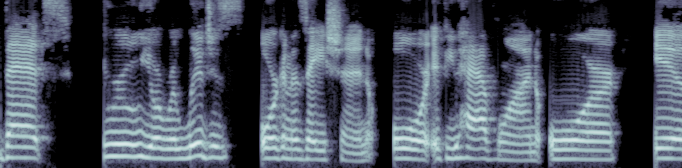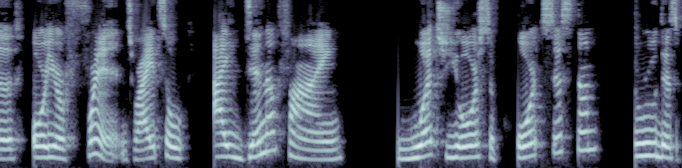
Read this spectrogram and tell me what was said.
that's through your religious organization or if you have one or if, or your friends, right? So identifying what's your support system through this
